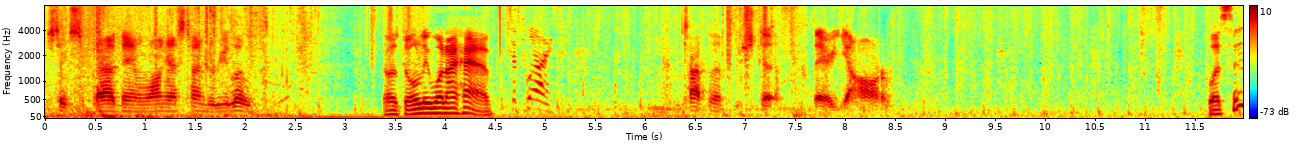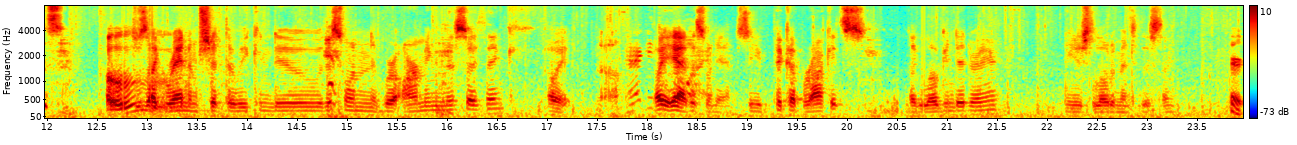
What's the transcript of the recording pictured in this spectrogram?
Just takes a goddamn long ass time to reload. That's the only one I have. Supplies. Top up your stuff. There you are. What's this? Oh, There's like random shit that we can do. This one, we're arming this, I think. Oh wait, no. Oh yeah, this one, yeah. So you pick up rockets, like Logan did right here. And you just load them into this thing. Sure.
